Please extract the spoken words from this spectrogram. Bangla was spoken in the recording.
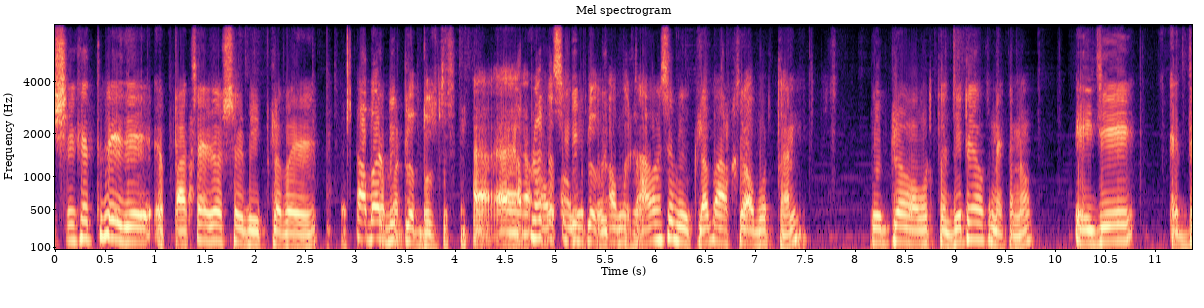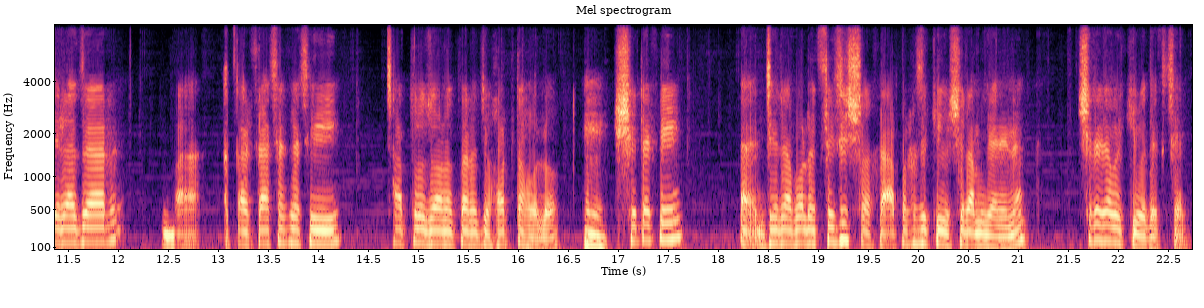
সেক্ষেত্রে এই যে পাঁচই আগস্টের বিপ্লবে আবার বিপ্লব বলতেছেন আপনার কাছে বিপ্লব। আমার কাছে বিপ্লব আর অবর্থান বিপ্লব অবর্থান যেটাই হোক না কেন এই যে দেড় হাজার বা তার কাছাকাছি ছাত্র জনতার যে হত্যা হলো হুম। সেটাকে যেটা বলে ফেসিস সরকার আপনার কাছে কি সেটা আমি জানি না সেটাকে আবার কীভাবে দেখছেন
